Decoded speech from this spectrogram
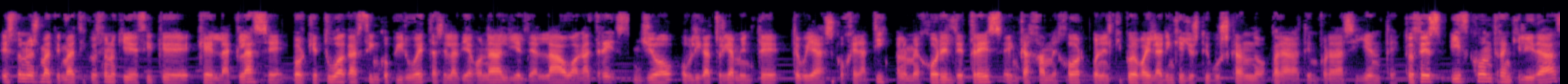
esto no es matemático, esto no quiere decir que, que en la clase, porque tú hagas cinco piruetas en la diagonal y el de al lado haga tres, yo obligatoriamente te voy a escoger a ti. A lo mejor el de tres encaja mejor con el tipo de bailarín que yo estoy buscando para la temporada siguiente. Entonces, id con tranquilidad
